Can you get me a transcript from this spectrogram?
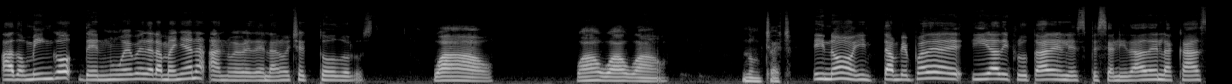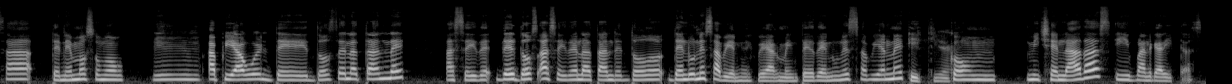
a domingo de 9 de la mañana a 9 de la noche todos los Wow. Wow, wow, wow. No, muchacha. Y no, y también puede ir a disfrutar en la especialidad de la casa. Tenemos un, un happy hour de 2 de la tarde a 6 de, de 2 a 6 de la tarde, todo de lunes a viernes realmente, de lunes a viernes con micheladas y margaritas,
